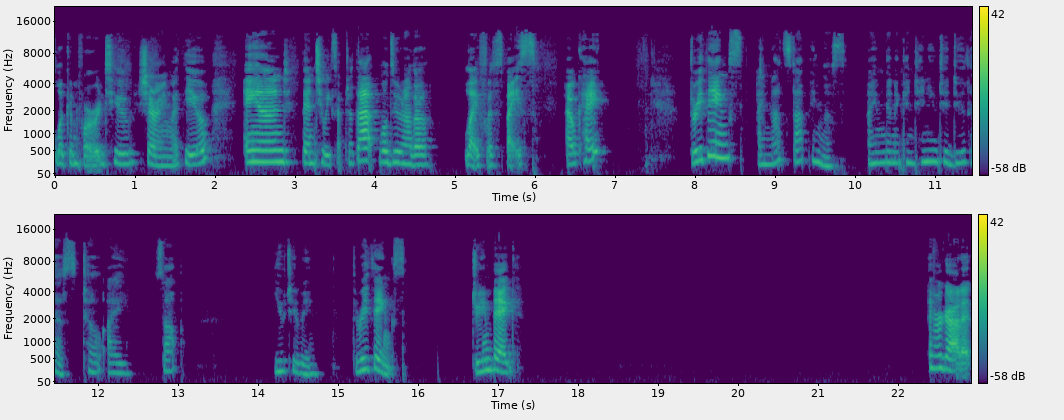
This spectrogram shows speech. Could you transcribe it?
looking forward to sharing with you. And then two weeks after that, we'll do another Life with Spice. Okay? Three things. I'm not stopping this. I'm going to continue to do this till I stop YouTubing. Three things. Dream big. I forgot it.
